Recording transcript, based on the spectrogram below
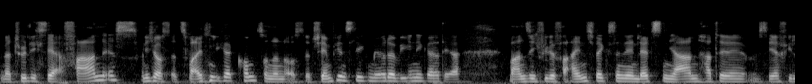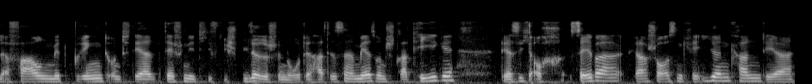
natürlich sehr erfahren ist, nicht aus der zweiten Liga kommt, sondern aus der Champions League mehr oder weniger, der wahnsinnig viele Vereinswechsel in den letzten Jahren hatte, sehr viel Erfahrung mitbringt und der definitiv die spielerische Note hat. Das ist ja mehr so ein Stratege, der sich auch selber ja, Chancen kreieren kann, der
